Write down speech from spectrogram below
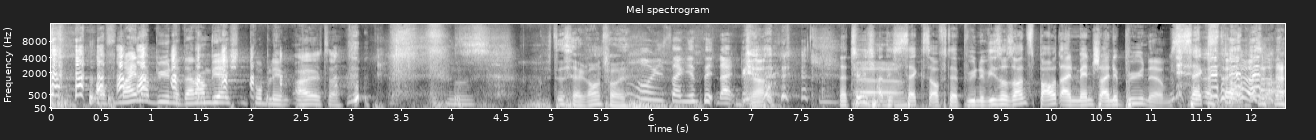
auf meiner Bühne, dann haben wir echt ein Problem, Alter. Das ist, Das ist ja grauenvoll. Oh, ich sage jetzt nicht nein. Ja. Natürlich hatte ich Sex auf der Bühne. Wieso sonst baut ein Mensch eine Bühne, um Sex drauf zu haben?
